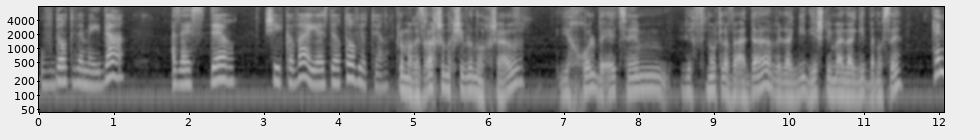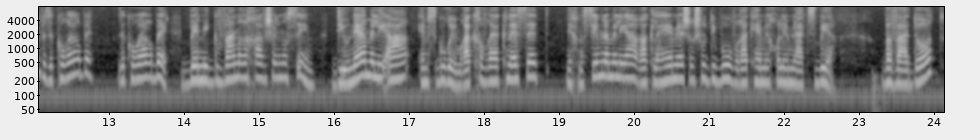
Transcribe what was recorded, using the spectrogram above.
עובדות ומידע, אז ההסדר שייקבע יהיה הסדר טוב יותר. כלומר, אזרח שמקשיב לנו עכשיו, יכול בעצם לפנות לוועדה ולהגיד, יש לי מה להגיד בנושא? כן, וזה קורה הרבה. זה קורה הרבה, במגוון רחב של נושאים. דיוני המליאה הם סגורים, רק חברי הכנסת נכנסים למליאה, רק להם יש רשות דיבור ורק הם יכולים להצביע. בוועדות,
